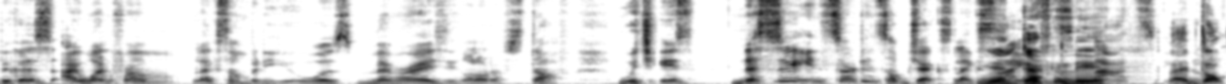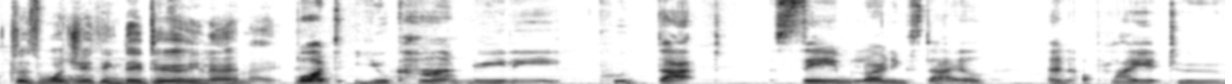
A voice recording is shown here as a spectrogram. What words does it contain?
because I went from like somebody who was memorizing a lot of stuff, which is necessary in certain subjects like Yeah, science, definitely. maths, Like know. doctors, what do you oh, think they do? You know, like but you can't really put that same learning style and apply it to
